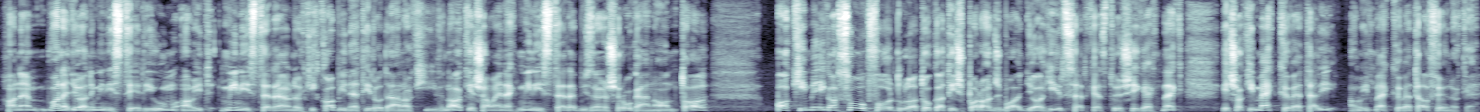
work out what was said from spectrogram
hanem van egy olyan minisztérium, amit miniszterelnöki kabinetirodának hívnak, és amelynek minisztere bizonyos Rogán Antal, aki még a szófordulatokat is parancsba adja a hírszerkesztőségeknek, és aki megköveteli, amit megkövetel a főnöke.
